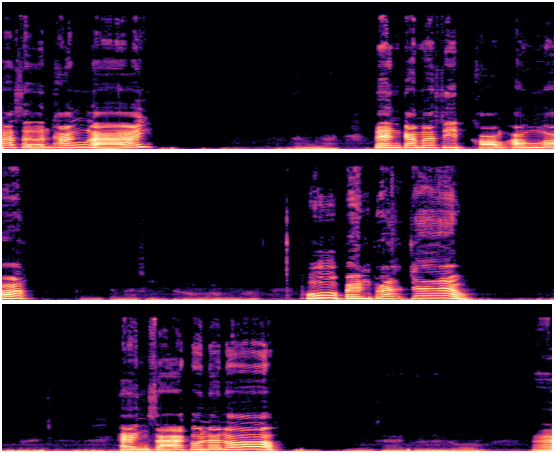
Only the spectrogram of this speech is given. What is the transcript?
รเสริญทั้งหลายทั้ง เป็นกรรมสิทธิ์ของอัลลอฮ์เป็นกรรมสิทธิ์ของอัลลอฮ์ผู้เป็นพระเจ้า แห่งสากลโลกอ่า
